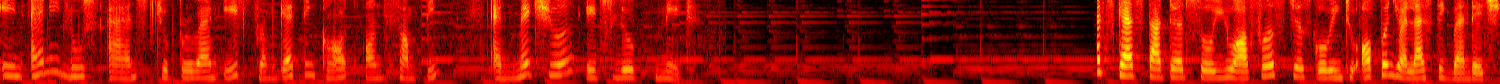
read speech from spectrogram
in any loose ends to prevent it from getting caught on something and make sure it's look neat. Let's get started so you are first just going to open your elastic bandage.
